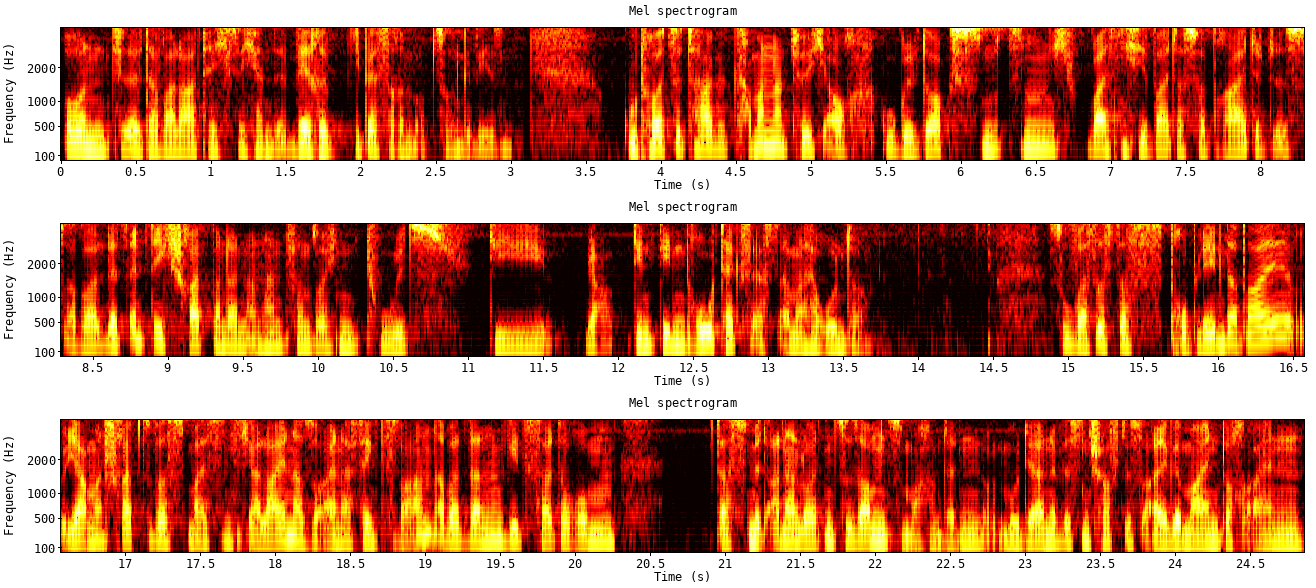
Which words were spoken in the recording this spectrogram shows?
Und äh, da war LaTeX sicher, wäre die bessere Option gewesen. Gut, heutzutage kann man natürlich auch Google Docs nutzen. Ich weiß nicht, wie weit das verbreitet ist, aber letztendlich schreibt man dann anhand von solchen Tools die, ja, den, den Rohtext erst einmal herunter. So, was ist das Problem dabei? Ja, man schreibt sowas meistens nicht alleine. Also einer fängt zwar an, aber dann geht es halt darum, das mit anderen Leuten zusammenzumachen. Denn moderne Wissenschaft ist allgemein doch ein,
